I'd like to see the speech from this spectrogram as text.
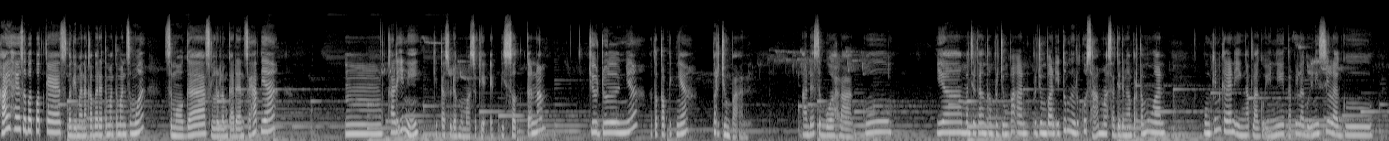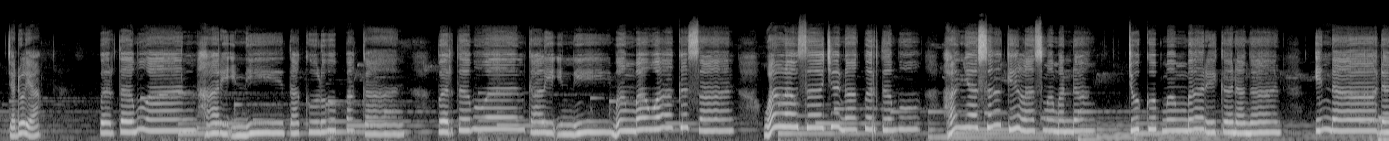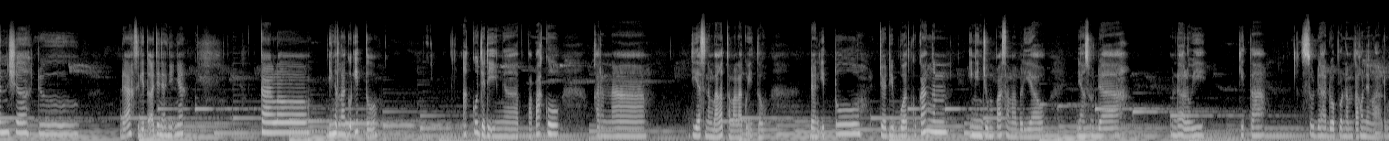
Hai hai sobat podcast, bagaimana kabarnya teman-teman semua? Semoga selalu dalam keadaan sehat ya. Hmm, kali ini kita sudah memasuki episode ke-6. Judulnya atau topiknya perjumpaan. Ada sebuah lagu yang menceritakan tentang perjumpaan. Perjumpaan itu menurutku sama saja dengan pertemuan. Mungkin kalian ingat lagu ini, tapi lagu ini sih lagu jadul ya Pertemuan. Hari ini tak kulupakan. Pertemuan kali ini membawa kesan. Walau sejenak bertemu Hanya sekilas memandang. Cukup memberi kenangan Indah dan syahdu. Udah segitu aja nyanyinya kalau inget lagu itu, aku jadi inget papaku karena dia seneng banget sama lagu itu. Dan itu jadi buatku kangen, ingin jumpa sama beliau yang sudah mendahului kita sudah 26 tahun yang lalu.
